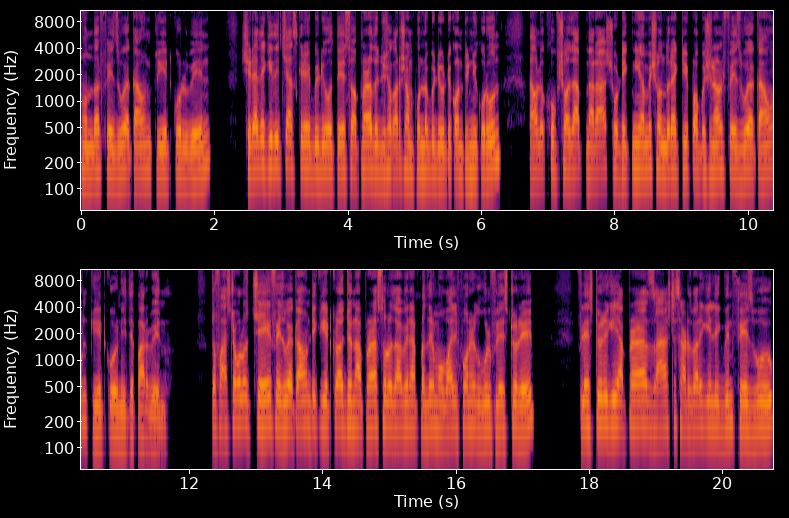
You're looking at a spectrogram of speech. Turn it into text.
সুন্দর ফেসবুক অ্যাকাউন্ট ক্রিয়েট করবেন, সেটা দেখিয়ে দিচ্ছি আজকের এই ভিডিওতে। সো আপনারা ধৈর্য সহকারে সম্পূর্ণ ভিডিওটি কন্টিনিউ করুন। তাহলে খুব সহজে আপনারা সঠিক নিয়মে সুন্দর একটি প্রফেশনাল ফেসবুক অ্যাকাউন্ট ক্রিয়েট করে নিতে পারবেন। তো ফার্স্ট অফ অল হচ্ছে ফেসবুক অ্যাকাউন্টটি ক্রিয়েট করার জন্য আপনারা চলে যাবেন আপনাদের মোবাইল ফোনের গুগল প্লে স্টোরে প্লে স্টোরে গিয়ে আপনারা জাস্ট সার্চ বারে গিয়ে লিখবেন ফেসবুক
